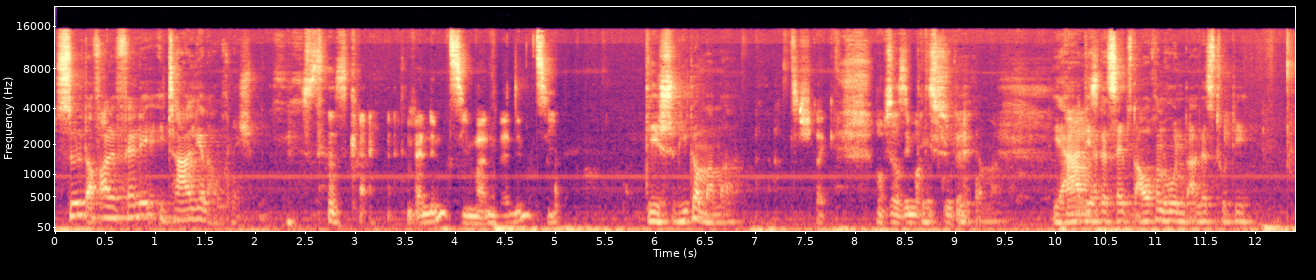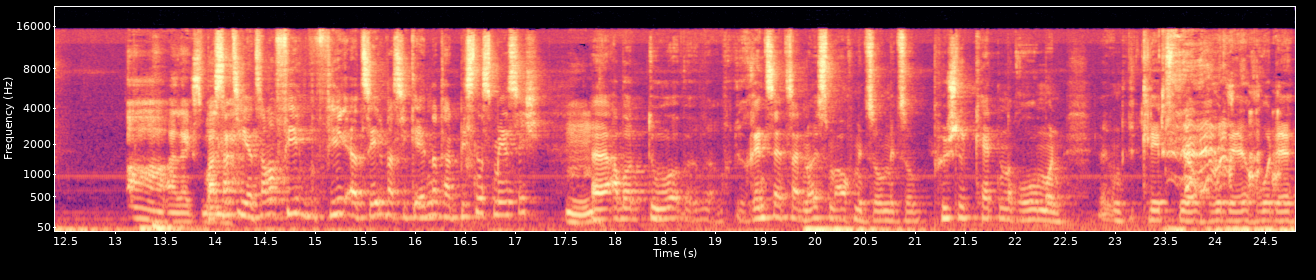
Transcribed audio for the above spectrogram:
Sylt auf alle Fälle, Italien auch nicht. Ist das geil. Wer nimmt sie, Mann? Wer nimmt sie? Die Schwiegermama. Schreck. Hauptsache, sie macht es gut. Ey. Ja, ah, die hat ja selbst auch einen Hund, alles tut die. Ah, oh, Alex, Mann. Was hat sich jetzt haben wir viel, viel erzählt, was sich geändert hat, businessmäßig. Mhm. Äh, aber du rennst jetzt seit neuestem auch mit so, mit so Püschelketten rum und, und klebst dir rote, rote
